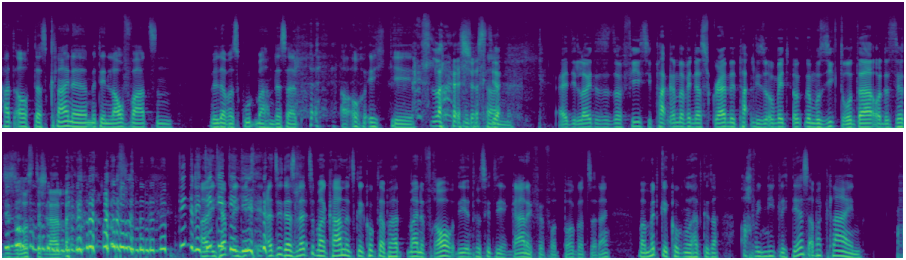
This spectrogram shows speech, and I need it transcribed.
hat auch das Kleine mit den Laufwarzen, will da was gut machen. Deshalb auch ich gehe die Leute sind so fies, die packen immer, wenn der Scramble, packen die so irgendeine Musik drunter und es hört sich so lustig an. Aber ich hab, ich, als ich das letzte Mal Cardinals geguckt habe, hat meine Frau, die interessiert sich ja gar nicht für Football, Gott sei Dank, mal mitgeguckt und hat gesagt, ach wie niedlich, der ist aber klein.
